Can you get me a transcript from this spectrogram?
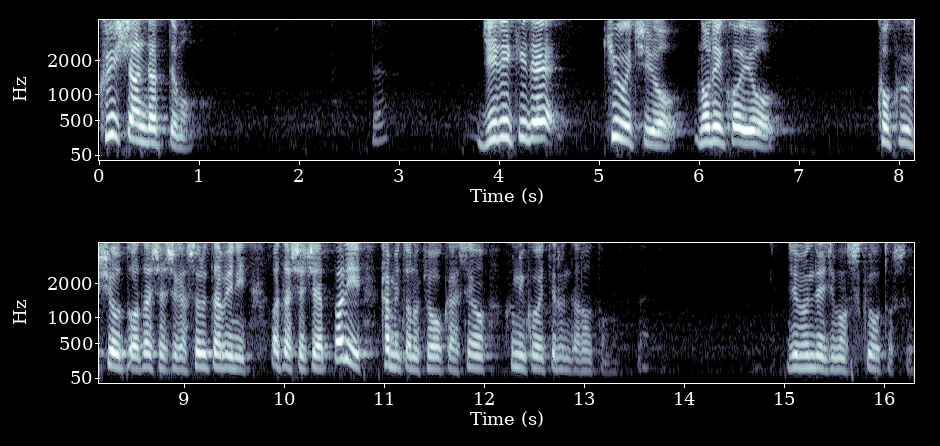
クリスチャンであっても自力で窮地を乗り越えよう克服しようと私たちがするたびに私たちはやっぱり神との境界線を踏み越えてるんだろうと思うね。自分で自分を救おうとする。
